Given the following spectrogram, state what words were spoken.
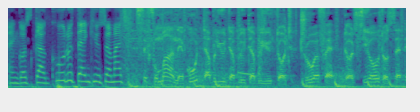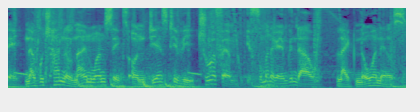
enkosi kakhulu thank you so much sifumane ku-www truefm co za nakuchannel 916 on dstv truefm ifumaneka yonke indawo like no one else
